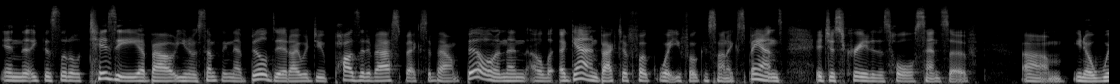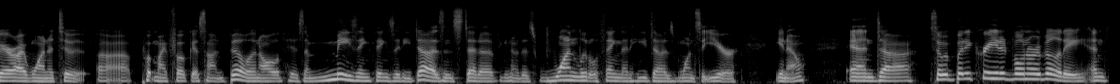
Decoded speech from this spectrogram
in like this little tizzy about you know something that bill did i would do positive aspects about bill and then uh, again back to fo- what you focus on expands it just created this whole sense of um, you know, where I wanted to uh, put my focus on Bill and all of his amazing things that he does instead of, you know, this one little thing that he does once a year, you know? And uh, so, but it created vulnerability and,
